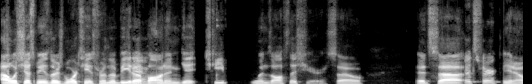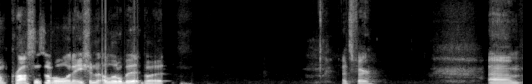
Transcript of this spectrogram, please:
uh, which just means there's more teams for them to beat yeah. up on and get cheap wins off this year. So it's uh, that's fair. You know, process of elimination a little bit, but that's fair. Um,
